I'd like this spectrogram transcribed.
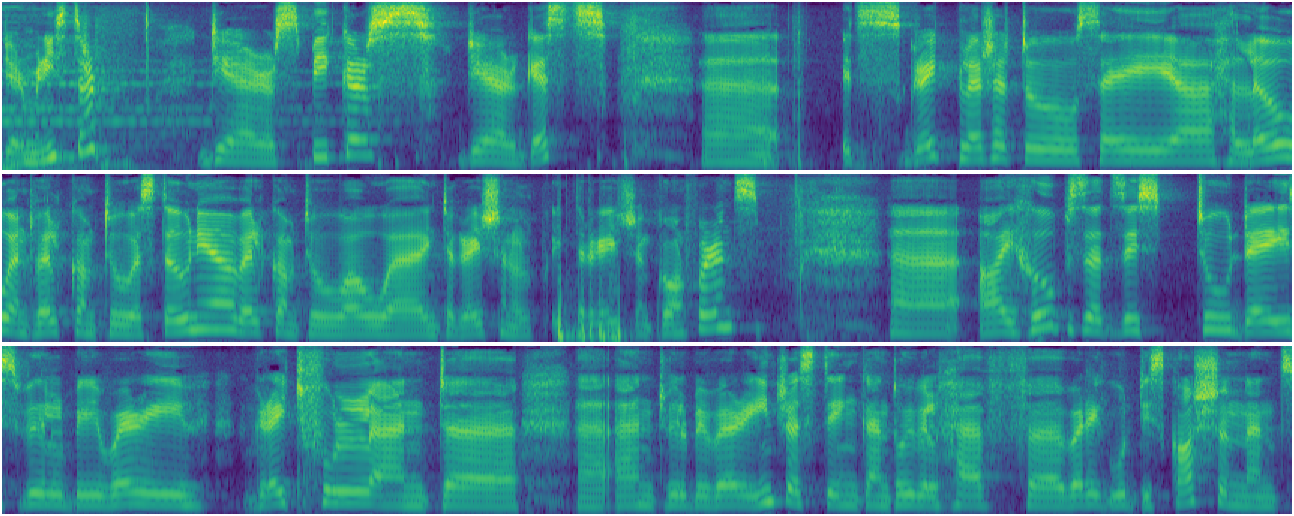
Dear Minister, dear speakers, dear guests, uh, it's great pleasure to say uh, hello and welcome to Estonia. Welcome to our uh, integration integration conference. Uh, I hope that this two days will be very grateful and uh, uh, and will be very interesting and we will have uh, very good discussion and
